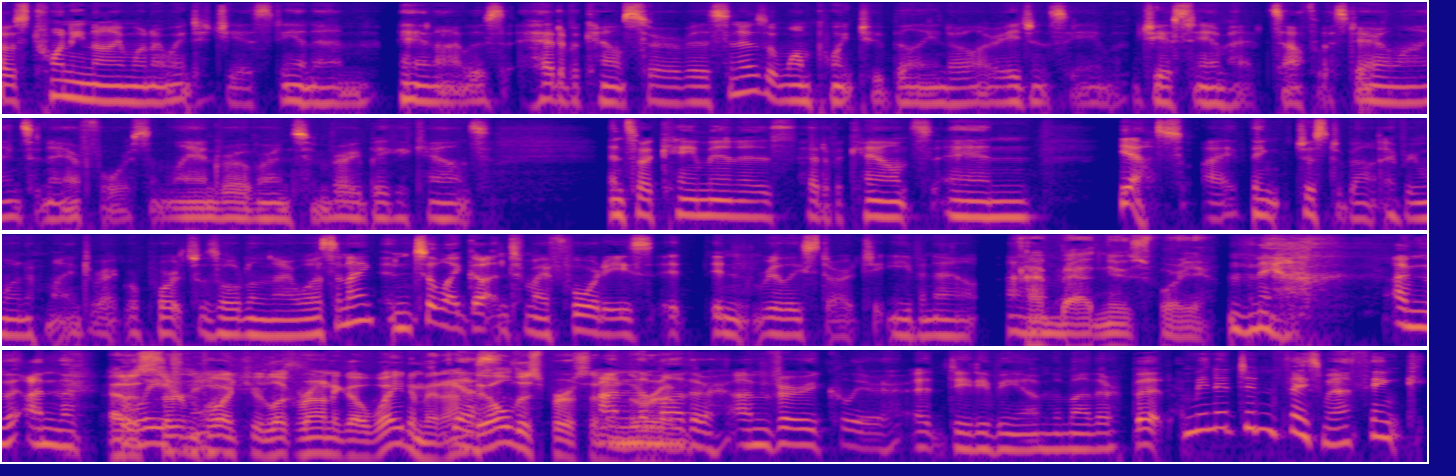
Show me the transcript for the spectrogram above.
I was 29 when I went to GSD&M, I was head of account service, and it was a 1.2 billion dollar agency. GSD&M had Southwest Airlines and Air Force and Land Rover and some very big accounts. And so I came in as head of accounts, and yes, I think just about every one of my direct reports was older than I was. And I until I got into my 40s, it didn't really start to even out. Um, I have bad news for you. Yeah. I'm the, I'm the at a certain me. point you look around and go, wait a minute, yes, I'm the oldest person I'm in the, the room. mother. I'm very clear at DDB. I'm the mother. But I mean, it didn't face me. I think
